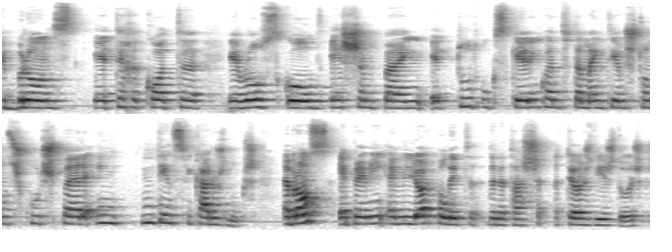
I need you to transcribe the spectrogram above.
é bronze, é terracota, é rose gold, é champanhe, é tudo o que se quer, enquanto também temos tons escuros para in intensificar os looks. A bronze é para mim a melhor paleta da Natasha até aos dias de hoje.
